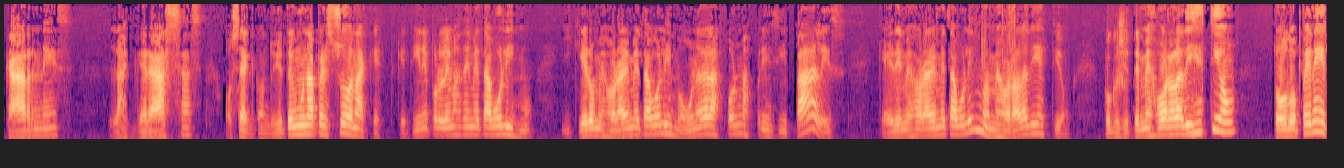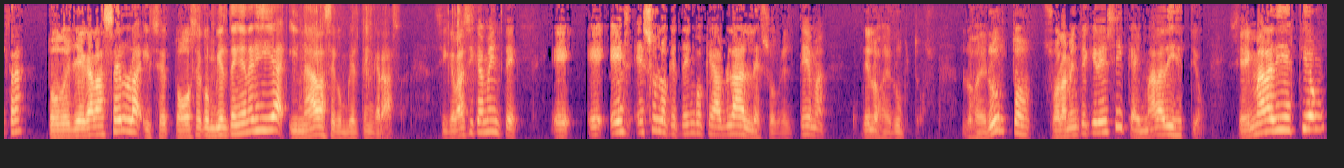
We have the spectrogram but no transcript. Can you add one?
carnes, las grasas. O sea que cuando yo tengo una persona que, que, tiene problemas de metabolismo y quiero mejorar el metabolismo, una de las formas principales que hay de mejorar el metabolismo es mejorar la digestión. Porque si usted mejora la digestión, todo penetra, todo llega a la célula y todo se convierte en energía y nada se convierte en grasa. Así que básicamente eh, eh, es, eso es lo que tengo que hablarles sobre el tema de los eruptos. Los eruptos solamente quiere decir que hay mala digestión. Si hay mala digestión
